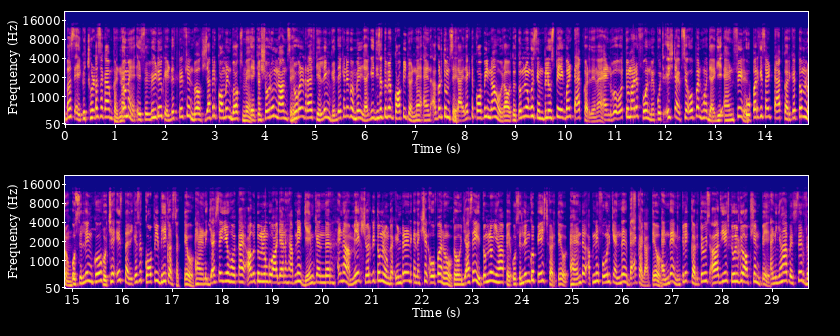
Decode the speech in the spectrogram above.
बस एक छोटा सा काम करना तुम्हें इस वीडियो के डिस्क्रिप्शन बॉक्स या फिर कमेंट बॉक्स में एक शोरूम नाम से गूगल ड्राइव की लिंक देखने को मिल जाएगी, जिसे तुम्हें कॉपी करना है। एंड अगर तुमसे डायरेक्ट कॉपी ना हो रहा हो तो तुम लोगों को सिंपली उस पर एक बार टैप कर देना है। एंड वो तुम्हारे फ़ोन में कुछ इस टाइप से ओपन हो जाएगी। एंड फिर ऊपर की साइड टैप करके तुम लोग उस लिंक को कुछ इस तरीके से कॉपी भी कर सकते हो। एंड जैसे ये होता है, अब तुम लोग को आ जाना है अपने गेम के अंदर। एंड हाँ मेक श्योर की तुम लोग का इंटरनेट कनेक्शन ओपन हो। तो जैसे ही तुम लोग यहाँ पे उस लिंक को पेस्ट करते हो एंड अपने फ़ोन के अंदर बैक आ जाते हो। एंड देन क्लिक करते हो इस आरजीएस टूल के ऑप्शन पे। एंड यहाँ पे सिर्फ़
